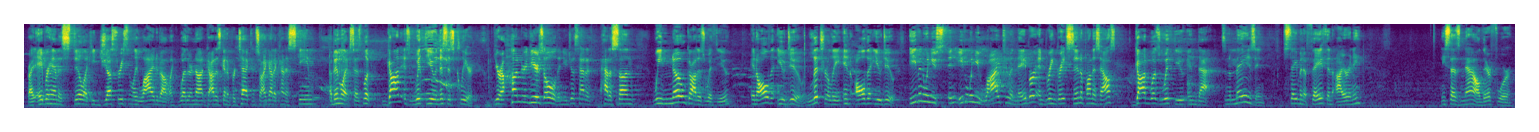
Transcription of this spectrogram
Right? Abraham is still like he just recently lied about like whether or not God is going to protect, and so I got to kind of scheme. Abimelech says, "Look, God is with you, and this is clear. You're a hundred years old, and you just had a had a son. We know God is with you in all that you do, literally in all that you do. Even when you even when you lie to a neighbor and bring great sin upon his house, God was with you in that. It's an amazing statement of faith and irony. He says, Now, therefore,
